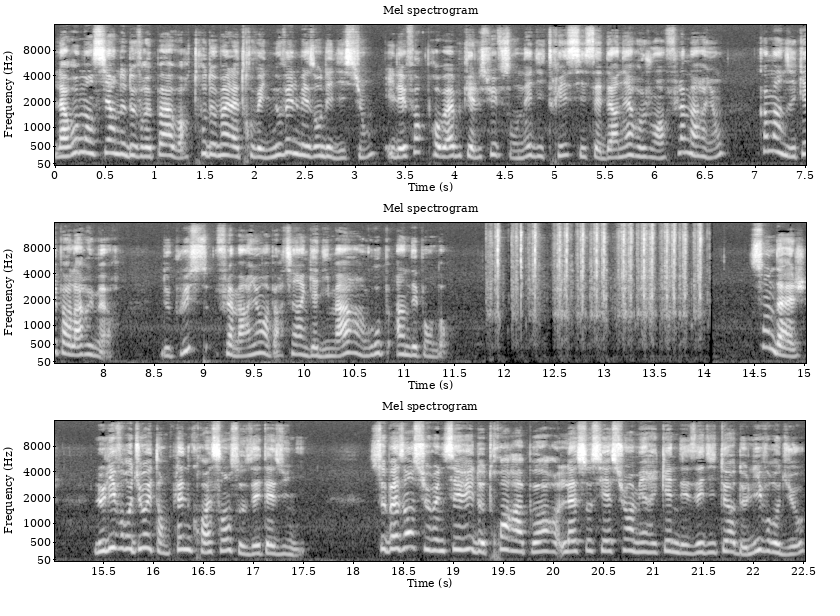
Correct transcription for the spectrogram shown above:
La romancière ne devrait pas avoir trop de mal à trouver une nouvelle maison d'édition, il est fort probable qu'elle suive son éditrice si cette dernière rejoint Flammarion, comme indiqué par la rumeur. De plus, Flammarion appartient à Gallimard, un groupe indépendant. Sondage. Le livre audio est en pleine croissance aux États-Unis. Se basant sur une série de trois rapports, l'Association américaine des éditeurs de livres audio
